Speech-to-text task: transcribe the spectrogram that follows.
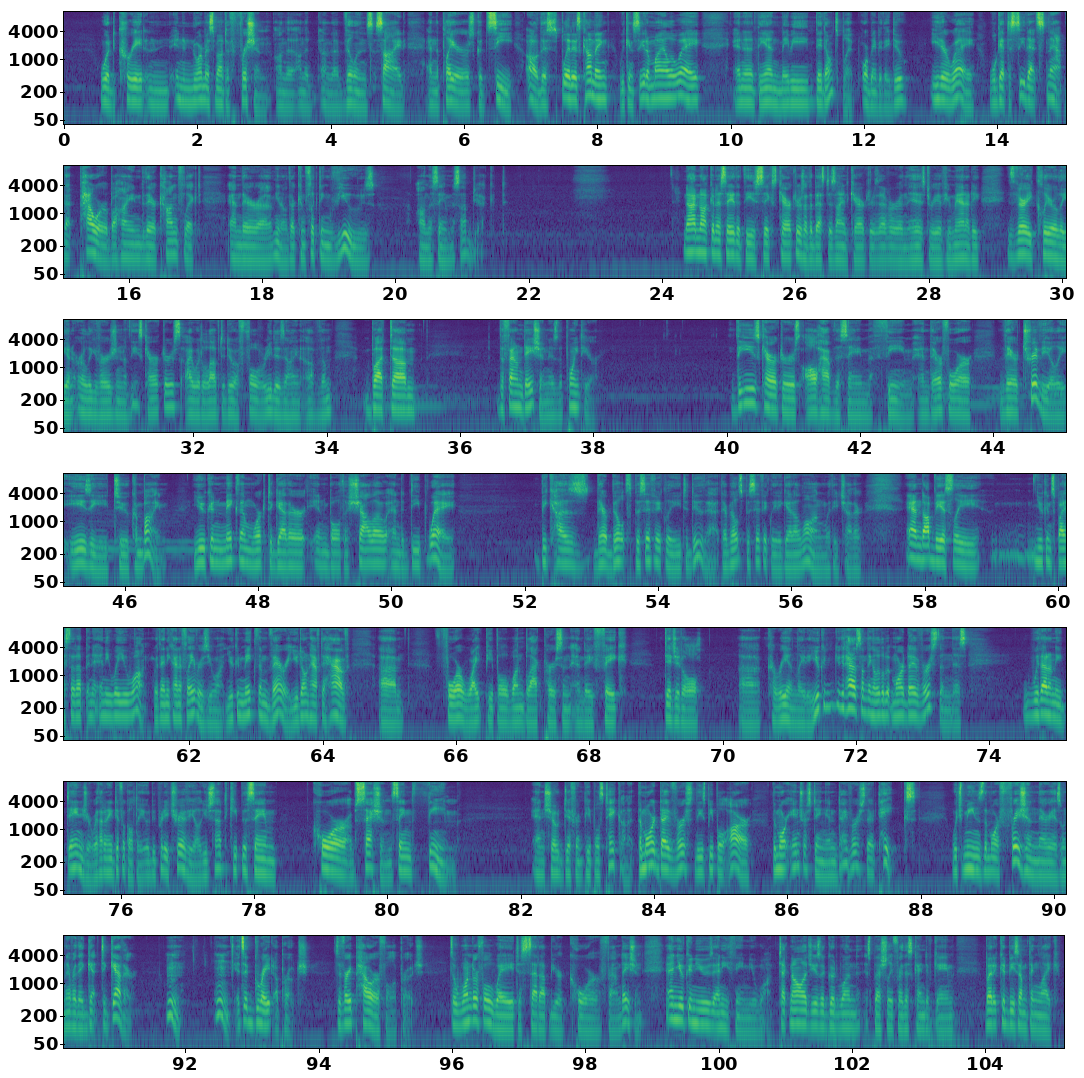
would create an, an, enormous amount of friction on the on the on the villain's side, and the players could see, oh, this split is coming. We can see it a mile away, and then at the end, maybe they don't split, or maybe they do. Either way, we'll get to see that snap, that power behind their conflict and their uh, you know their conflicting views on the same subject. Now, I'm not going to say that these six characters are the best designed characters ever in the history of humanity. It's very clearly an early version of these characters. I would love to do a full redesign of them. But um, the foundation is the point here. These characters all have the same theme, and therefore they're trivially easy to combine. You can make them work together in both a shallow and a deep way because they're built specifically to do that. They're built specifically to get along with each other. And obviously, you can spice that up in any way you want, with any kind of flavors you want. You can make them vary. You don't have to have um, four white people, one black person, and a fake digital uh, Korean lady. You could you could have something a little bit more diverse than this, without any danger, without any difficulty. It would be pretty trivial. You just have to keep the same core obsession, same theme and show different people's take on it. The more diverse these people are, the more interesting and diverse their takes, which means the more frisson there is whenever they get together. Mm, mm, it's a great approach. It's a very powerful approach. It's a wonderful way to set up your core foundation. And you can use any theme you want. Technology is a good one, especially for this kind of game, but it could be something like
